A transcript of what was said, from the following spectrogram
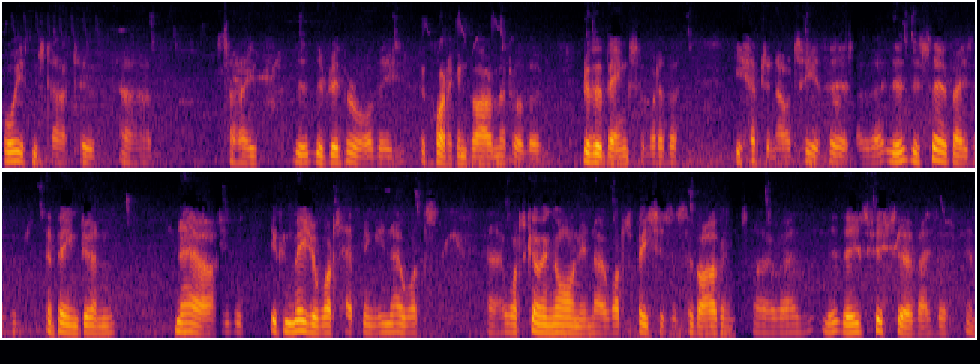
Or you can start to uh, save the, the river or the aquatic environment or the river banks or whatever. You have to know it's here first. The, the surveys are being done now. You can measure what's happening, you know what's uh, what's going on, you know what species are surviving. So uh, these fish surveys are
